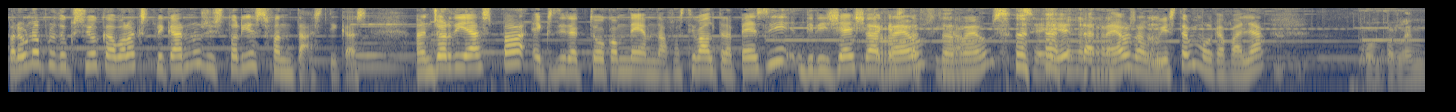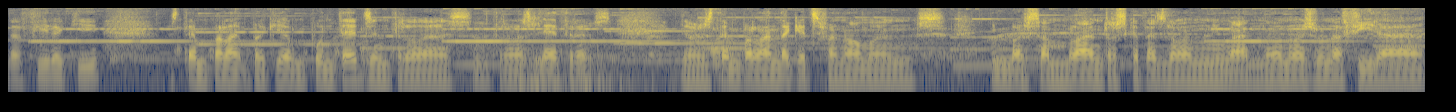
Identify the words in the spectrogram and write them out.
per a una producció que vol explicar-nos històries fantàstiques. En Jordi Aspa, exdirector, com dèiem, del Festival Trapezi, dirigeix De aquesta Reus, fira. de Reus. Sí, de Reus, avui estem molt cap allà. Quan parlem de fira aquí, estem parlant per aquí en puntets entre les, entre les lletres, llavors estem parlant d'aquests fenòmens inversemblants, rescatats de l'anonimat, no? No és una fira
